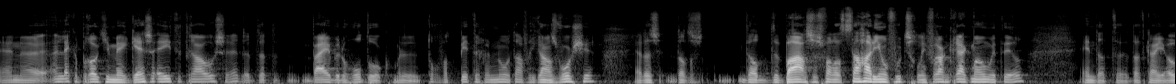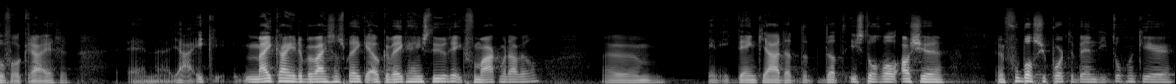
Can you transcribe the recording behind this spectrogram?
En eh, een lekker broodje merguez eten trouwens. Hè. Dat, dat, wij hebben de hotdog, maar toch wat pittiger Noord-Afrikaans worstje. Ja, dat, is, dat is wel de basis van het stadionvoedsel in Frankrijk momenteel. En dat, eh, dat kan je overal krijgen. En eh, ja, ik, mij kan je er bij wijze van spreken elke week heen sturen. Ik vermaak me daar wel. Ehm, en ik denk, ja, dat, dat, dat is toch wel als je een voetbalsupporter bent die toch een keer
